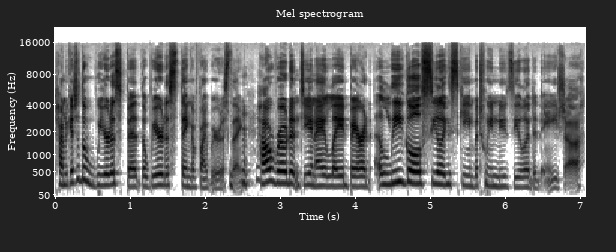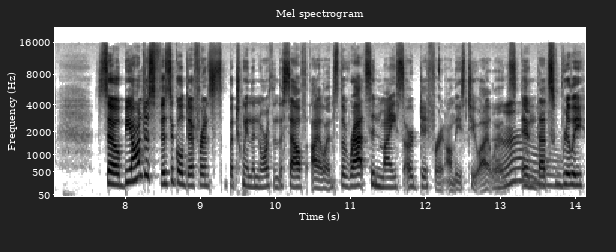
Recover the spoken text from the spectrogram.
time to get to the weirdest bit, the weirdest thing of my weirdest thing. How rodent DNA laid bare an illegal sealing scheme between New Zealand and Asia. So, beyond just physical difference between the North and the South Islands, the rats and mice are different on these two islands. And that's oh. really,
